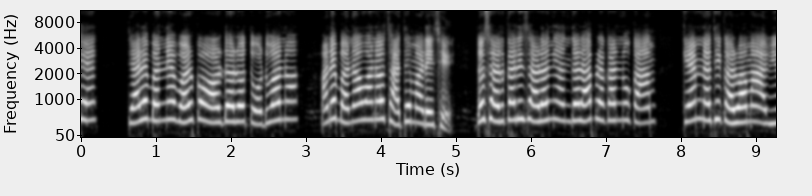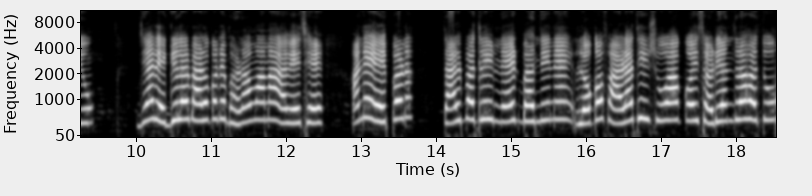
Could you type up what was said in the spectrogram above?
છે, ત્યારે બંને વર્ક ઓર્ડરો તોડવાનો અને બનાવવાનો સાથે મળે છે. તો સરકારી શાળાની અંદર આ પ્રકારનું કામ કેમ નથી કરવામાં આવ્યું? જ્યાં રેગ્યુલર બાળકોને ભણાવવામાં આવે છે અને એ પણ તાલપત્રી, નેટ બાંધીને લોકો ફાળાથી શું આ કોઈ ષડયંત્ર હતું?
